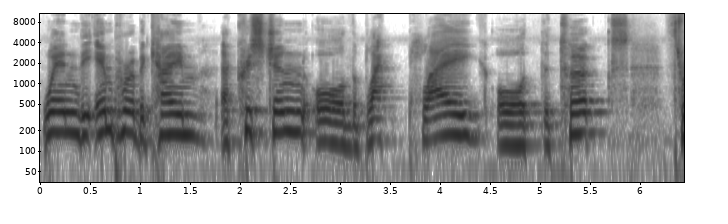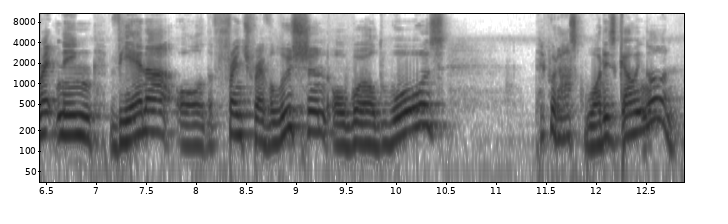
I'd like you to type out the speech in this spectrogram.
when the emperor became a Christian or the Black Plague or the Turks threatening Vienna or the French Revolution or world wars, people would ask, What is going on?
